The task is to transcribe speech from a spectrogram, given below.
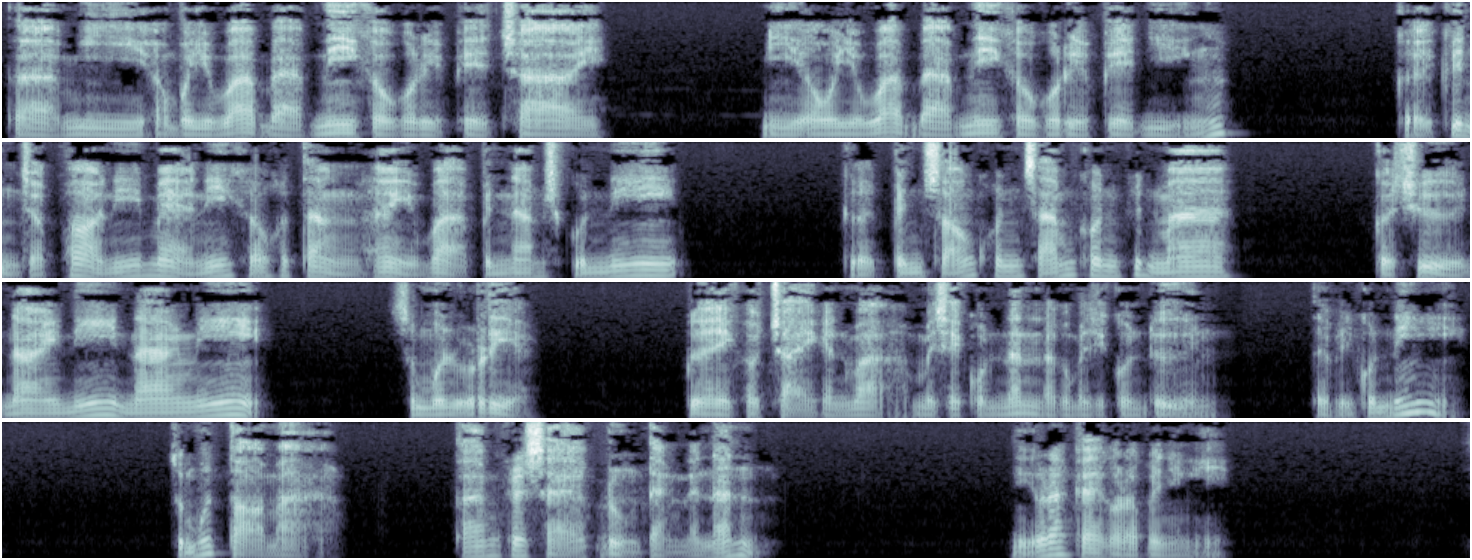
ถ้ามีอวัยวะแบบนี้เขาก็เรียกเพศชาย มีอวัยวะแบบนี้เขาก็เรียกเพศหญิง เกิดขึ้นจากพ่อนี้แม่นี้เขาก็ตั้งให้ว่าเป็นนามสกุลนี้ เกิดเป็นสองคนสามคนขึ้นมา ก็ชื่อนายนี้นางนี้ สมมติเรียก เพื่อให้เข้าใจกันว่า ไม่ใช่คนนั่นแล้วก็ไม่ใช่คนอื่น แต่เป็นคนนี้ สมมติต่อมา ตามกระแสปรุงแต่งนั้นนั้นนี่ร่างกายของเราเป็นอย่างนี้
